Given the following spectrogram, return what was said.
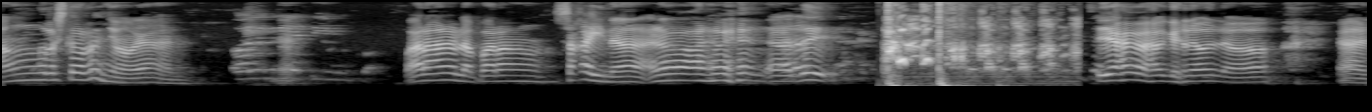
Ang restaurant nyo, yan. All in the TV po. Parang ano lang, parang sakay na. Ano, ano yan? Ah, di. yan, mga ganun, oh. Yan.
